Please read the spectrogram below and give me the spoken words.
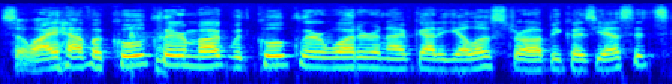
So I have a cool, clear mug with cool, clear water, and I've got a yellow straw because, yes, it's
